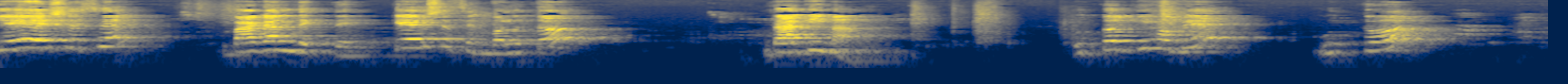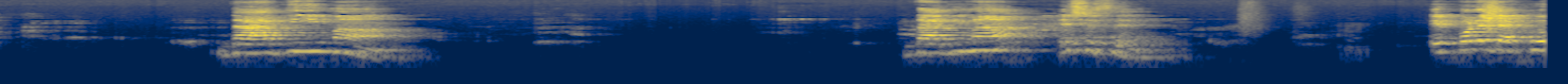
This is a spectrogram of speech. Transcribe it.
কে এসেছেন বাগান দেখতে? কে এসেছেন বলো তো? দাদিমা। উত্তর কি হবে? উত্তর দাদিমা। দাদিমা এসেছেন। এরপরে দেখো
